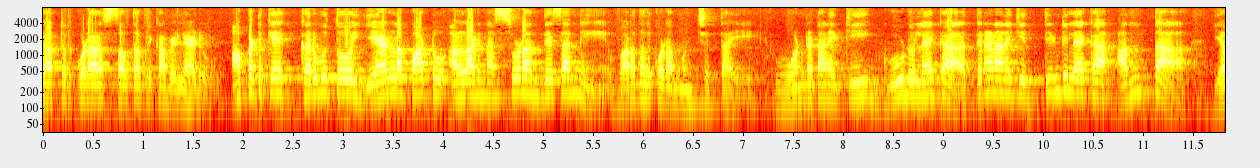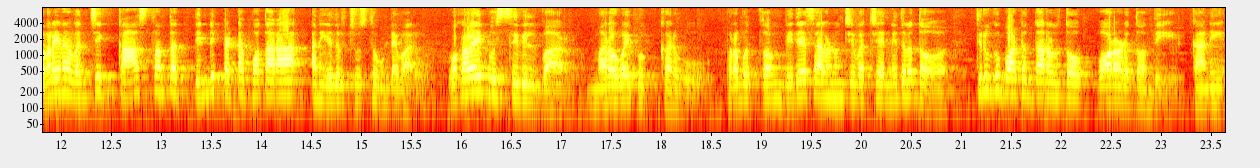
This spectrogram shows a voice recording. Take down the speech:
కార్టర్ కూడా సౌత్ ఆఫ్రికా వెళ్ళాడు. అప్పటికే కరువుతో ఏళ్ళ పాటు అల్లాడిన సుడాన్ దేశాన్ని వరదలు కూడా ముంచెత్తాయి. ఉండటానికి గూడు లేక తినడానికి తిండి లేక అంతా ఎవరైనా వచ్చి కాస్తంత తిండి పెట్టపోతారా అని ఎదురు చూస్తూ ఉండేవారు. ఒకవైపు సివిల్ వార్ మరోవైపు కరువు. ప్రభుత్వం విదేశాల నుంచి వచ్చే నిధులతో తిరుగుబాటుదారులతో పోరాడుతోంది. కానీ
